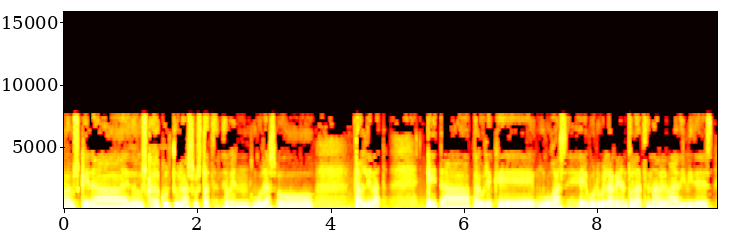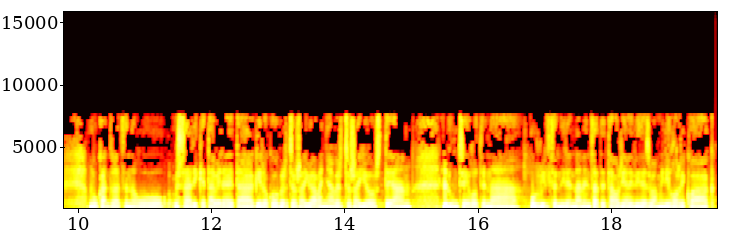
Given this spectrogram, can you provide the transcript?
ba, euskera edo euskal kultura sustatzen duen guraso talde bat eta baurek gugaz e, buru belarri antolatzen dabe, ba, adibidez guk antolatzen dugu sarik eta bera eta geroko bertso saioa, baina bertso saio ostean luntze egoten da hurbiltzen diren danentzat eta hori adibidez ba, mirigorrikoak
